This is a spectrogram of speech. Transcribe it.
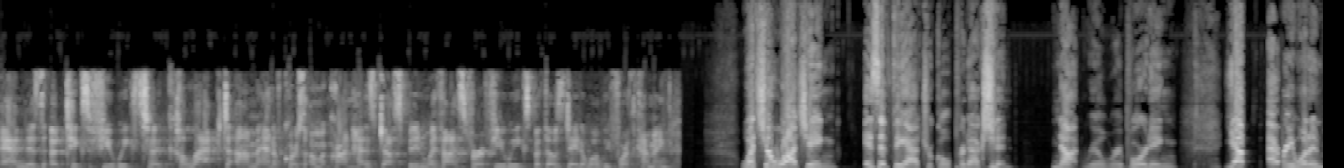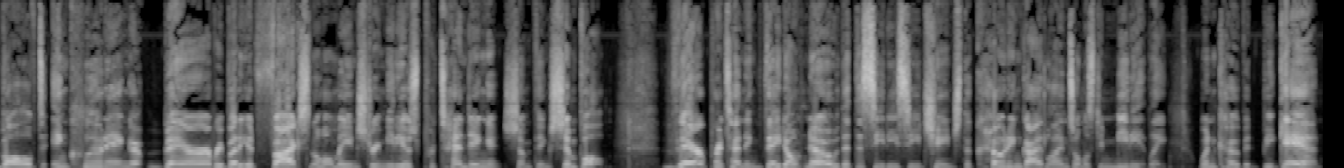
and is, uh, takes a few weeks to collect. Um, and of course, Omicron has just been with us for a few weeks, but those data will be forthcoming. What you're watching is a theatrical production not real reporting. Yep, everyone involved, including Baier, everybody at Fox, and the whole mainstream media is pretending something simple. They're pretending they don't know that the CDC changed the coding guidelines almost immediately when COVID began,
